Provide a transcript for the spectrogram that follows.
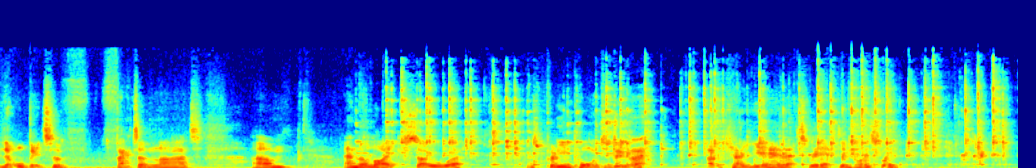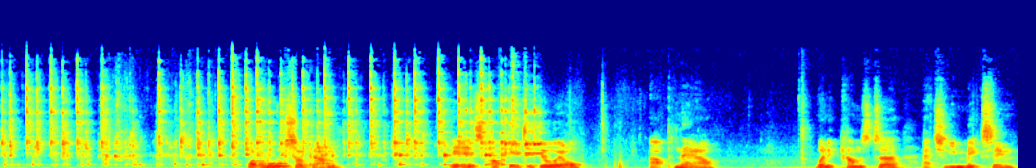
little bits of fat and lard um, and the like so uh, that's pretty important to do that Okay, yeah, that's reacting nicely. What I've also done is I've heated the oil up now. When it comes to actually mixing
